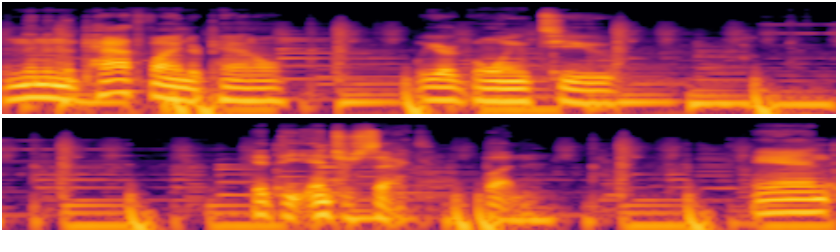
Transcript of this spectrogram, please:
and then in the Pathfinder panel we are going to hit the intersect button. And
